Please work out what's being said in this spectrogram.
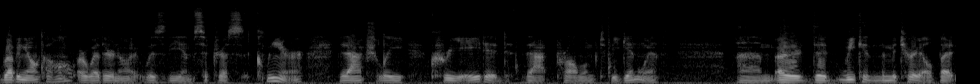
rubbing alcohol or whether or not it was the um, citrus cleaner that actually created that problem to begin with um, or that weakened the material. But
